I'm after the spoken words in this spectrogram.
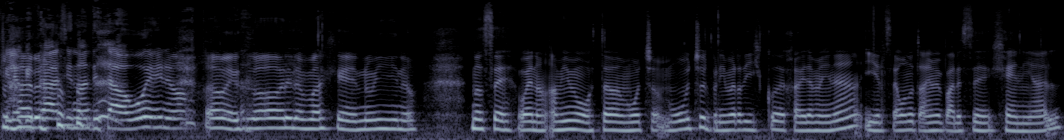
que lo que estaba haciendo antes estaba bueno. estaba mejor, era más genuino. No sé, bueno, a mí me gustaba mucho, mucho el primer disco de Javier Amena y el segundo también me parece genial.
